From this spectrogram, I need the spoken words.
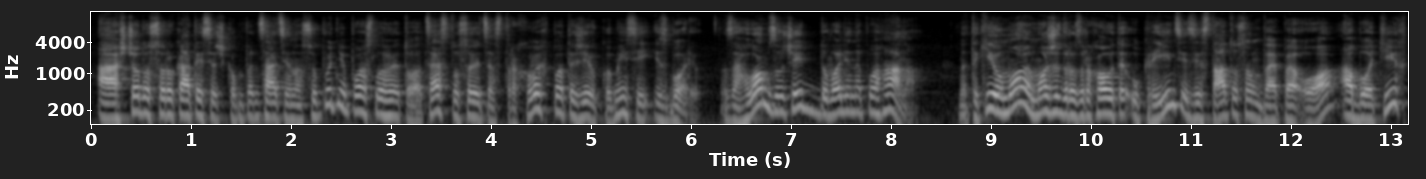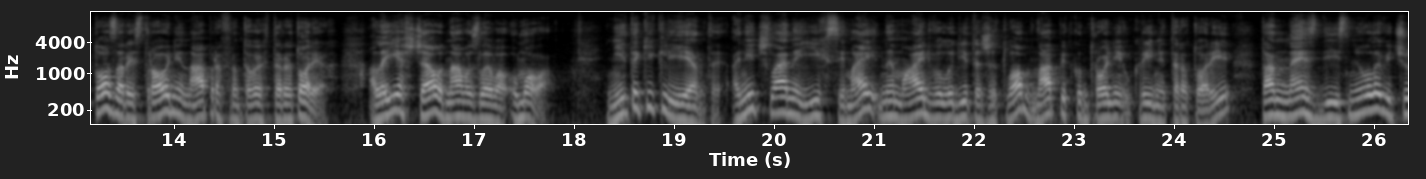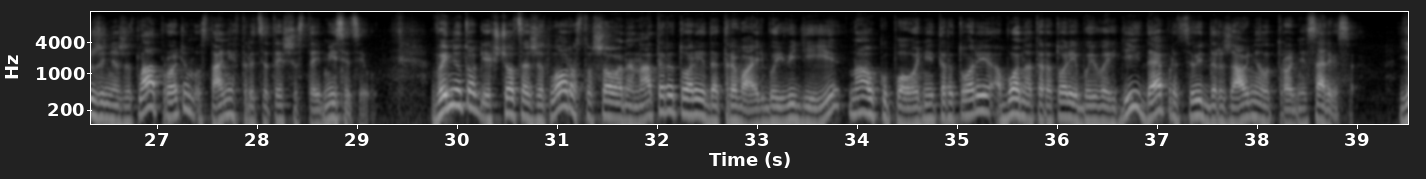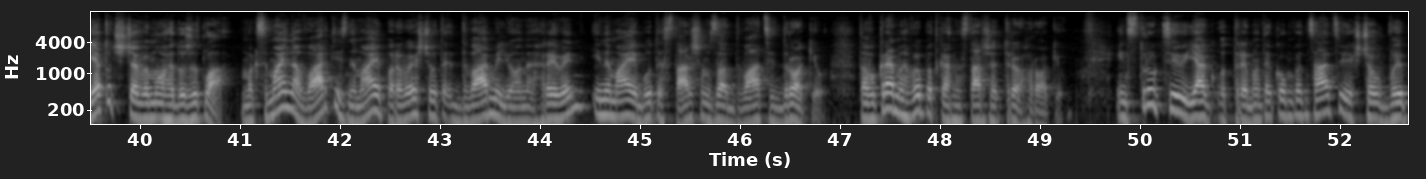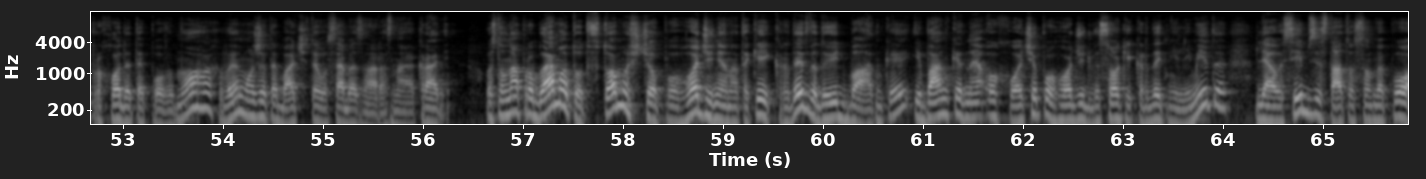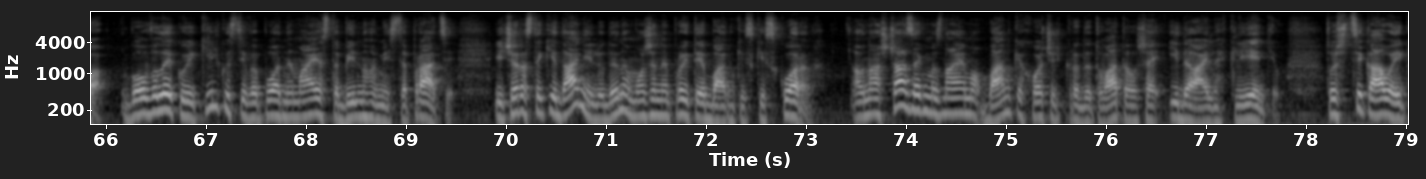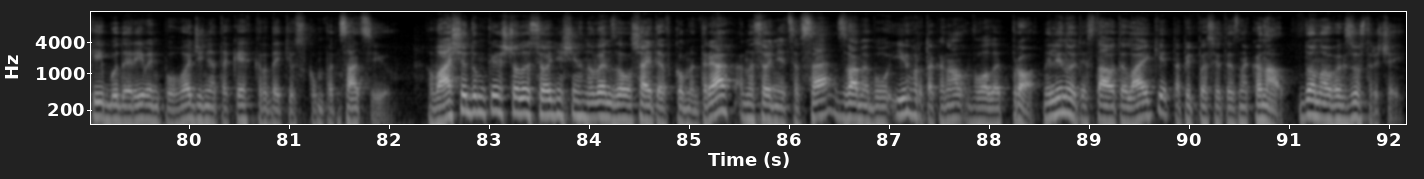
А щодо 40 тисяч компенсацій на супутні послуги, то це стосується страхових платежів, комісій і зборів. Загалом звучить доволі непогано. На такі умови можуть розраховувати українці зі статусом ВПО або ті, хто зареєстровані на прифронтових територіях. Але є ще одна важлива умова. Ні такі клієнти, ані члени їх сімей не мають володіти житлом на підконтрольній Україні території та не здійснювали відчуження житла протягом останніх 36 місяців. Виняток, якщо це житло розташоване на території, де тривають бойові дії, на окупованій території або на території бойових дій, де працюють державні електронні сервіси. Є тут ще вимоги до житла. Максимальна вартість не має перевищувати 2 мільйони гривень і не має бути старшим за 20 років, та в окремих випадках не старше 3 років. Інструкцію, як отримати компенсацію, якщо ви проходите по вимогах, ви можете бачити у себе зараз на екрані. Основна проблема тут в тому, що погодження на такий кредит видають банки, і банки неохоче погоджують високі кредитні ліміти для осіб зі статусом ВПО, бо у великої кількості ВПО немає стабільного місця праці. І через такі дані людина може не пройти банківський скоринг. А в наш час, як ми знаємо, банки хочуть кредитувати лише ідеальних клієнтів. Тож цікаво, який буде рівень погодження таких кредитів з компенсацією. Ваші думки щодо сьогоднішніх новин залишайте в коментарях. А на сьогодні це все. З вами був Ігор та канал Wallet Pro. Не лінуйте ставити лайки та підписуйтесь на канал. До нових зустрічей!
